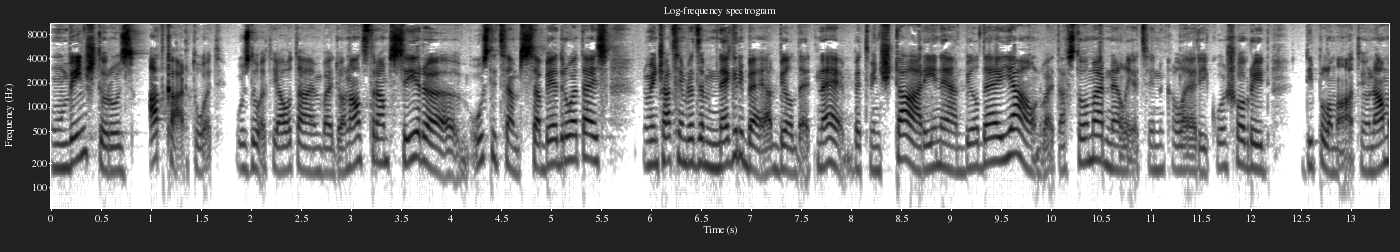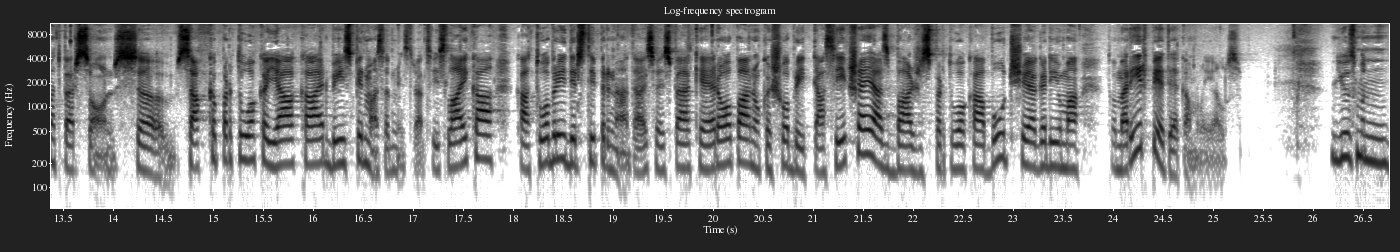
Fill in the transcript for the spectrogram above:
Un viņš tur uz atkārtoti uzdot jautājumu, vai Donalds Trumps ir uh, uzticams sabiedrotais. Nu, viņš acīm redzam negribēja atbildēt nē, bet viņš tā arī neatbildēja jā, un vai tas tomēr neliecina, ka, lai arī ko šobrīd diplomāti un amatpersonas uh, saka par to, ka jā, kā ir bijis pirmās administrācijas laikā, kā tobrīd ir stiprināta ASV spēki Eiropā, nu, ka šobrīd tās iekšējās bažas par to, kā būtu šajā gadījumā, tomēr ir pietiekami lielas. Jūs man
